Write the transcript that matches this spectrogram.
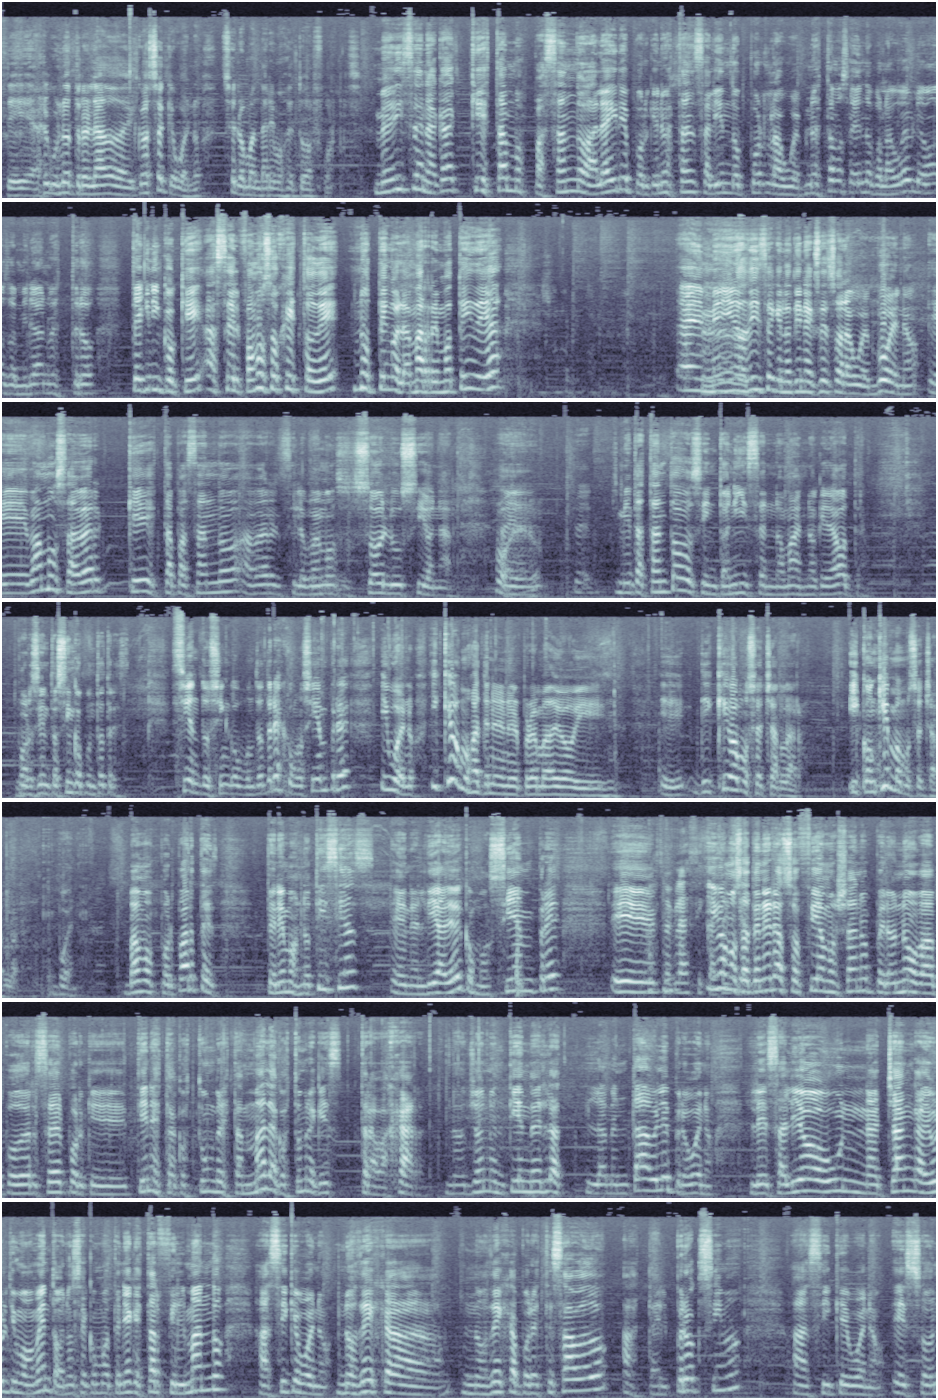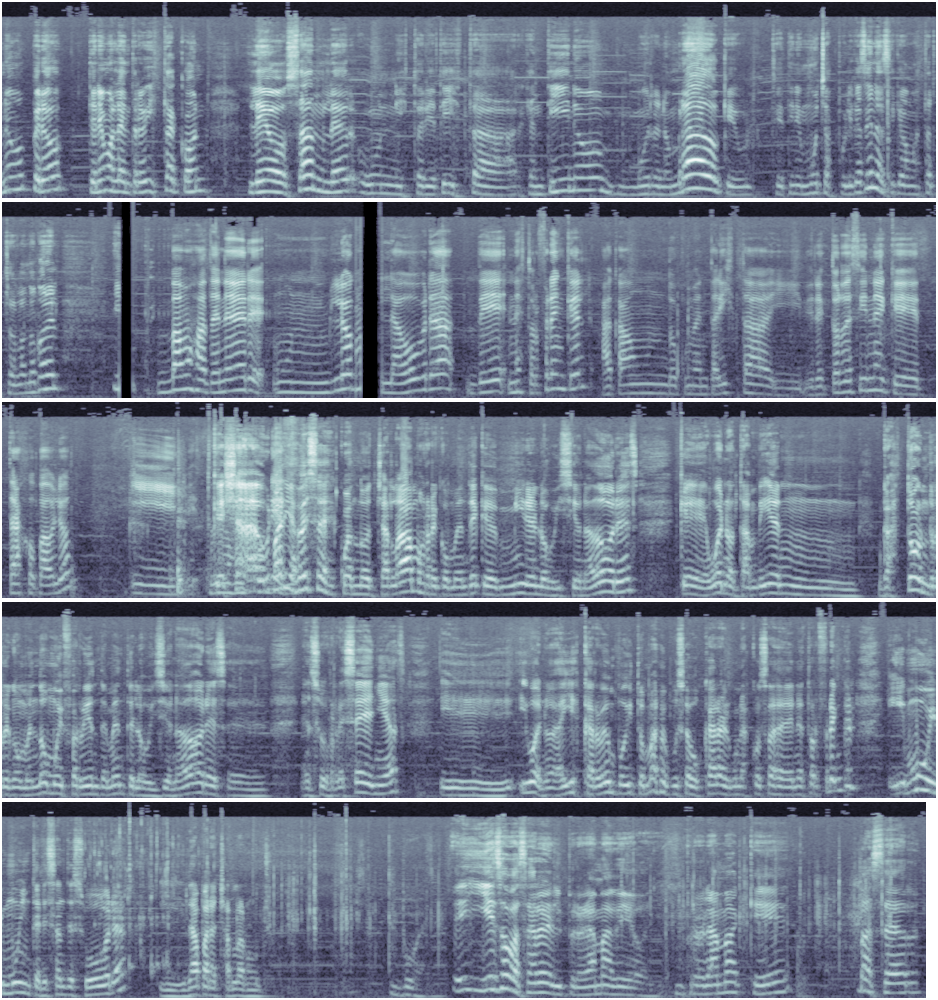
de algún otro lado del coso, que bueno, se lo mandaremos de todas formas. Me dicen acá que estamos pasando al aire porque no están saliendo por la web. No estamos saliendo por la web, le vamos a mirar a nuestro técnico que hace el famoso gesto de no tengo la más remota idea. Eh, y nos dice que no tiene acceso a la web. Bueno, eh, vamos a ver qué está pasando, a ver si lo podemos solucionar. Bueno. Eh, eh, mientras tanto, sintonicen nomás, no queda otra. Por 105.3. 105.3 como siempre. Y bueno, ¿y qué vamos a tener en el programa de hoy? ¿De qué vamos a charlar? ¿Y con quién vamos a charlar? Bueno, vamos por partes. Tenemos noticias en el día de hoy, como siempre. Eh, íbamos a tener a Sofía Moyano, pero no va a poder ser porque tiene esta costumbre, esta mala costumbre que es trabajar. No, yo no entiendo, es la- lamentable, pero bueno, le salió una changa de último momento, no sé cómo tenía que estar filmando, así que bueno, nos deja, nos deja por este sábado hasta el próximo. Así que bueno, eso no, pero tenemos la entrevista con Leo Sandler, un historietista argentino muy renombrado, que, tiene muchas publicaciones, así que vamos a estar charlando con él. Vamos a tener eh, un blog, la obra de Néstor Frenkel, acá un documentalista y director de cine que trajo Pablo. Y Que ya varias veces cuando charlábamos recomendé que miren Los Visionadores, que bueno, también Gastón recomendó muy fervientemente Los Visionadores eh, en sus reseñas. Y, y bueno, ahí escarbé un poquito más, me puse a buscar algunas cosas de Néstor Frenkel y muy, muy interesante su obra y da para charlar mucho. Bueno, y eso va a ser el programa de hoy. Un programa que va a ser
